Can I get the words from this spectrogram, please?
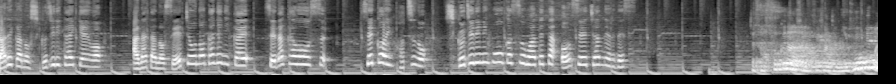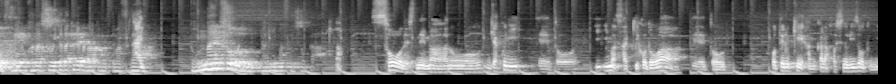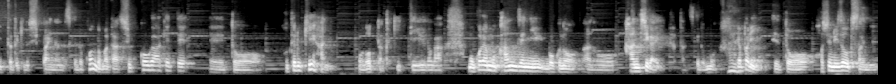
誰かのしくじり体験をあなたの成長の種に変え背中を押す。世界初のしくじりにフォーカスを当てた音声チャンネルです。じゃあ早速なんですが松井さんじゃあ2本目もですねお話をいただければなと思ってますが、はい、どんなエピソードになりますでしょうか？そうですね、まあ、あの逆に、えーと、今先ほどは、えーと、ホテル京阪から星野リゾートに行った時の失敗なんですけど今度また出向が明けてえっ、ー、と、ホテル京阪に戻った時っていうのが、もうこれはもう完全に僕の、あの、勘違いだったんですけども、はい、やっぱり、えっ、ー、と、星野リゾートさんに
